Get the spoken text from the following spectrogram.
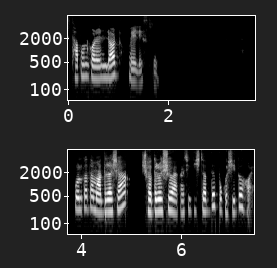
স্থাপন করেন লর্ড ওয়েলেসলি। কলকাতা মাদ্রাসা সতেরোশো একাশি খ্রিস্টাব্দে প্রকাশিত হয়।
